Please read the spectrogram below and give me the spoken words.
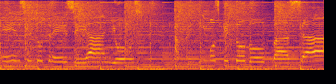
En 113 años aprendimos que todo pasa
